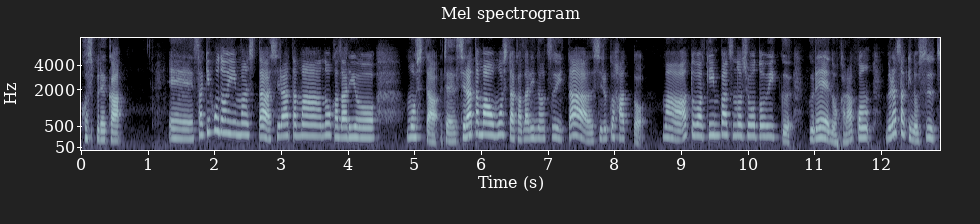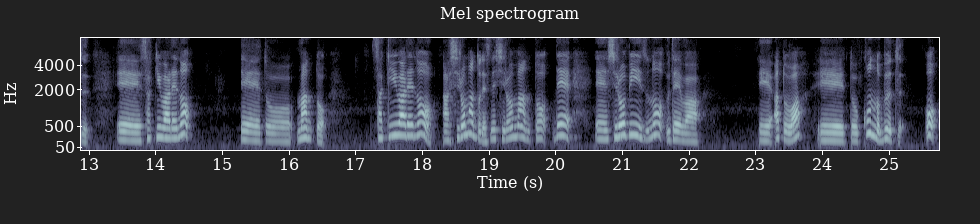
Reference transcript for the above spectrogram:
コスプレか。えー先ほど言いました白玉の飾りを模した、じゃあ白玉を模した飾りのついたシルクハット。まあ、あとは金髪のショートウィッグ、グレーのカラコン、紫のスーツ、えー先割れの、えー、と、マント、先割れの、あ、白マントですね、白マントで、えー白ビーズの腕輪、えーあとは、えー、と、紺のブーツを、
